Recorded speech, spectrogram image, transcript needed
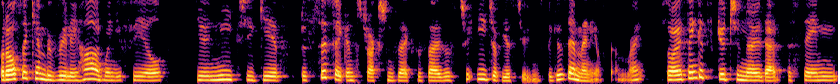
but also can be really hard when you feel you need to give specific instructions exercises to each of your students because there are many of them, right? So I think it's good to know that the same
